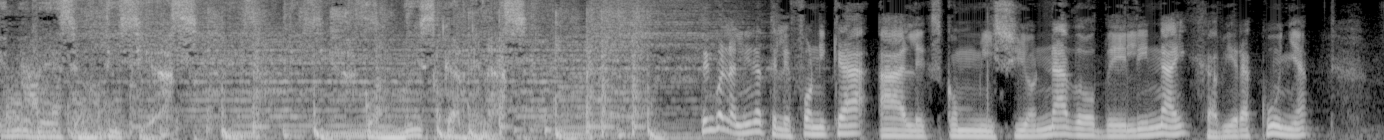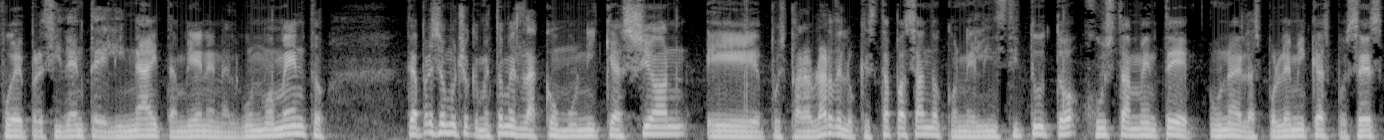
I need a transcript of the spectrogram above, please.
MBS Noticias con Luis Cárdenas. Tengo en la línea telefónica al excomisionado del INAI, Javier Acuña. Fue presidente del INAI también en algún momento. Te aprecio mucho que me tomes la comunicación, eh, pues para hablar de lo que está pasando con el instituto. Justamente una de las polémicas, pues es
